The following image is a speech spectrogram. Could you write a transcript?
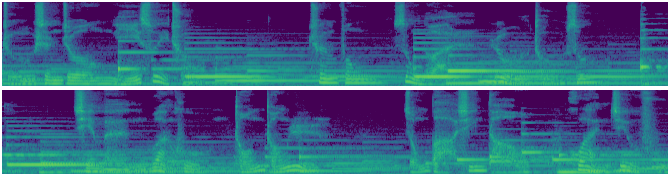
竹声中，一岁除。春风送暖入屠苏。千门万户瞳瞳日，总把新桃换旧符。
